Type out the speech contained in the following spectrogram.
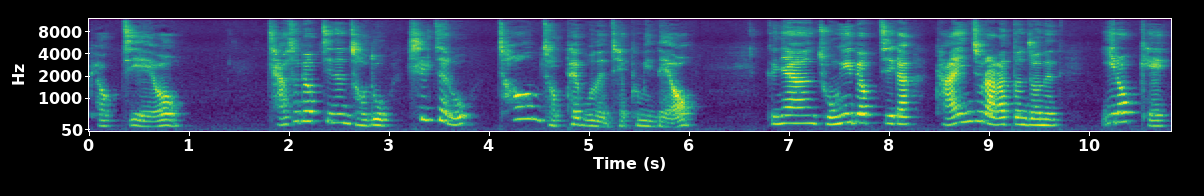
벽지예요. 자수 벽지는 저도 실제로 처음 접해보는 제품인데요. 그냥 종이 벽지가 다인 줄 알았던 저는 이렇게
